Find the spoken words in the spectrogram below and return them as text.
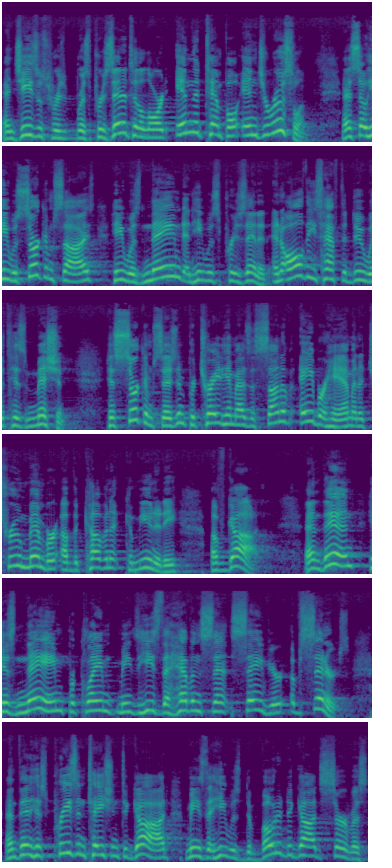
and Jesus was presented to the Lord in the temple in Jerusalem. And so he was circumcised, he was named, and he was presented. And all these have to do with his mission. His circumcision portrayed him as a son of Abraham and a true member of the covenant community of God. And then his name proclaimed means he's the heaven sent Savior of sinners. And then his presentation to God means that he was devoted to God's service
